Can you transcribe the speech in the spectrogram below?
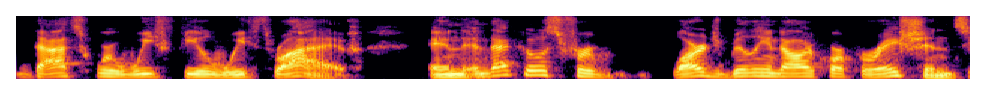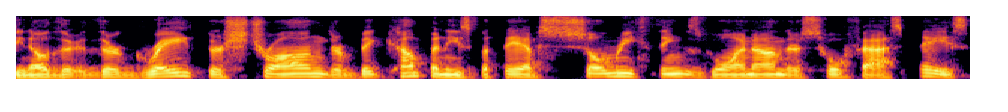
that's where we feel we thrive. And and that goes for large billion dollar corporations. You know they're they're great, they're strong, they're big companies, but they have so many things going on. They're so fast paced.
